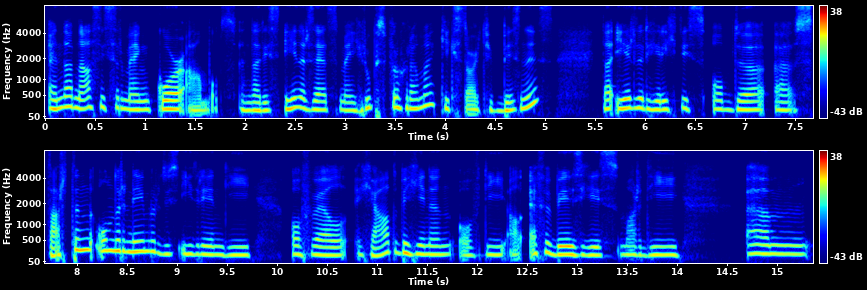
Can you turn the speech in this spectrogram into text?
En daarnaast is er mijn core aanbod. En dat is enerzijds mijn groepsprogramma Kickstart Your Business, dat eerder gericht is op de uh, startende ondernemer. Dus iedereen die ofwel gaat beginnen of die al even bezig is, maar die um,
